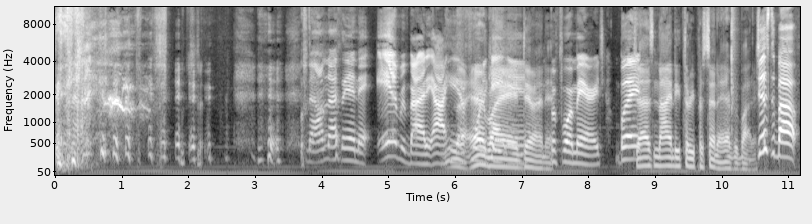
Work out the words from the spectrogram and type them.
now I'm not saying that everybody out here Nah, everybody ain't doing it. before marriage, but Just ninety three percent of everybody. just about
